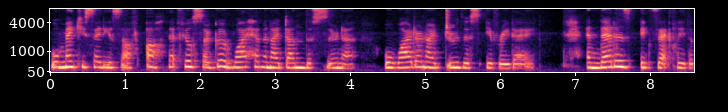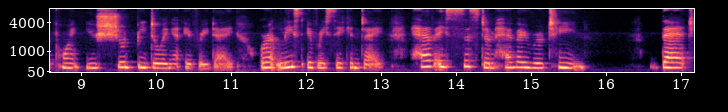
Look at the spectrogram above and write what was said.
Will make you say to yourself, Oh, that feels so good. Why haven't I done this sooner? Or why don't I do this every day? And that is exactly the point. You should be doing it every day, or at least every second day. Have a system, have a routine that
